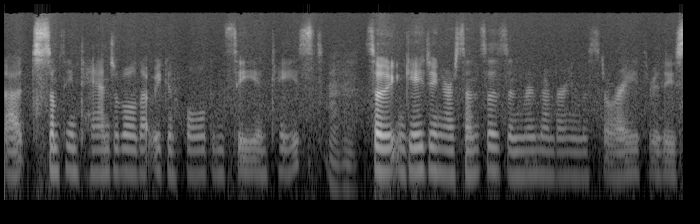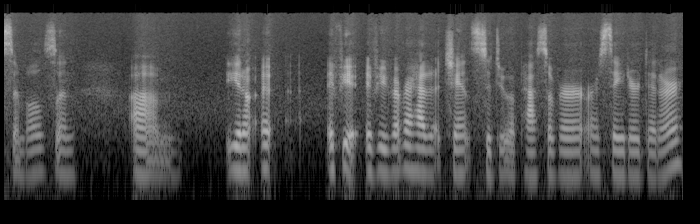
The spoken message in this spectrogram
uh, something tangible that we can hold and see and taste. Mhm. So engaging our senses and remembering the story through these symbols, and um, you know, if you if you've ever had a chance to do a Passover or a Seder dinner,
